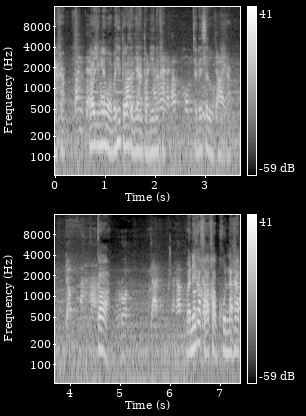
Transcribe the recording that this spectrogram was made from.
นะครับ เรายิงรีโมทไปที่ตัวรับสัญญาณตัวนี้นะครับ จะได้สะดวกนะครับ ก็ วันนี้ก็ขอขอบคุณนะครับ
